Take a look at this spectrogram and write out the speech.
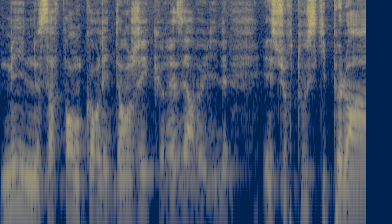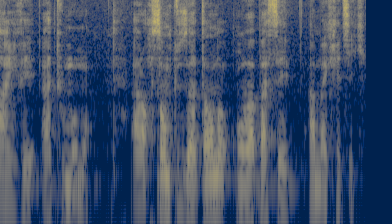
mais ils ne savent pas encore les dangers que réserve l'île et surtout ce qui peut leur arriver à tout moment. Alors sans plus attendre, on va passer à ma critique.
